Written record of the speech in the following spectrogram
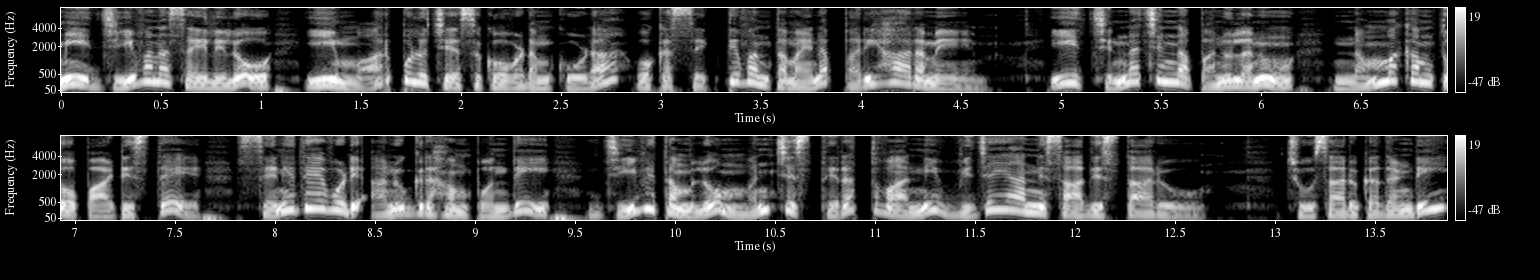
మీ జీవనశైలిలో ఈ మార్పులు చేసుకోవడం కూడా ఒక శక్తివంతమైన పరిహారమే. ఈ చిన్న చిన్న పనులను నమ్మకంతో పాటిస్తే శనిదేవుడి అనుగ్రహం పొంది జీవితంలో మంచి స్థిరత్వాన్ని విజయాన్ని సాధిస్తారు. చూశారు కదండి?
